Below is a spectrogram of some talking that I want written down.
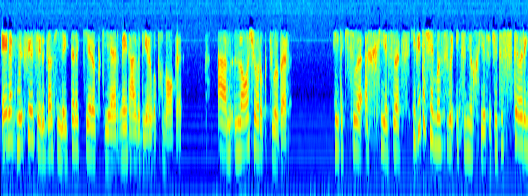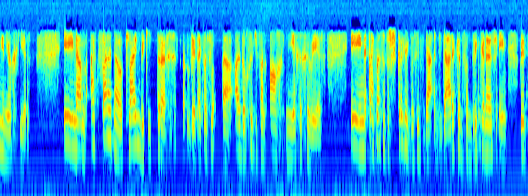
En ek moet vir jou sê dit was letterlik keer op keer net hy wat deure oopgemaak het. Um laas jaar Oktober het ek so 'n gees so jy weet as jy mos so iets in jou gees het, jy het 'n stirring in jou gees. En um, ek vat dit nou 'n klein bietjie terug. Weet ek was so 'n uh, dogtertjie van 8, 9 gewees. En ek was 'n verskrik, ek was die, die derde kind van drie kinders en weet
